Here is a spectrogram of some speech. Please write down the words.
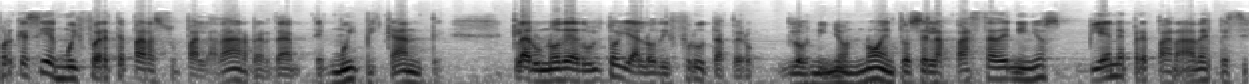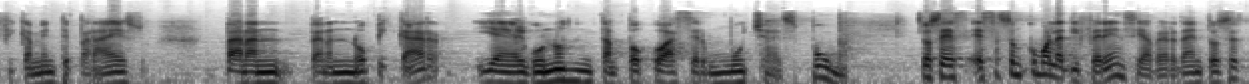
porque sí, es muy fuerte para su paladar, ¿verdad? Es muy picante. Claro, uno de adulto ya lo disfruta, pero los niños no. Entonces la pasta de niños viene preparada específicamente para eso, para, para no picar y en algunos tampoco hacer mucha espuma. Entonces, esas son como las diferencias, ¿verdad? Entonces,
